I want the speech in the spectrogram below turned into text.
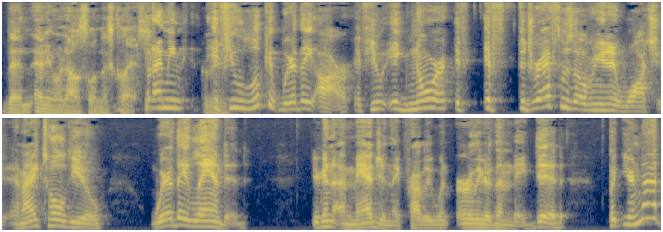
than anyone else on this class. But I mean, Agreed. if you look at where they are, if you ignore if if the draft was over and you didn't watch it, and I told you where they landed, you're gonna imagine they probably went earlier than they did, but you're not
